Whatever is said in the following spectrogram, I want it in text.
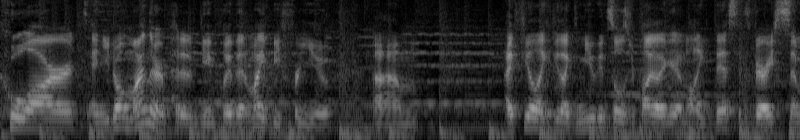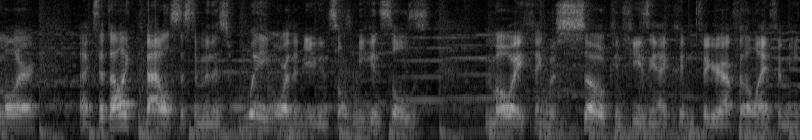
cool art, and you don't mind the repetitive gameplay, then it might be for you. Um, I feel like if you like Mugen Souls, you're probably gonna like this. It's very similar, except I like the battle system in this way more than Mugen Souls. Mugen Souls Moe thing was so confusing, I couldn't figure out for the life of me.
